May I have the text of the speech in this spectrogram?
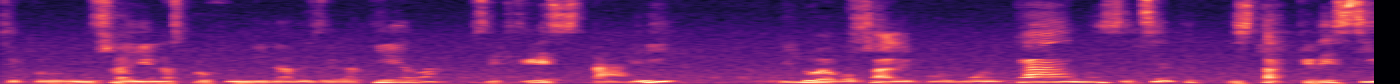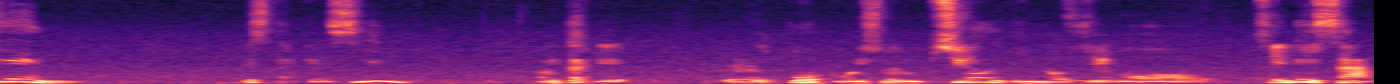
se produce ahí en las profundidades de la tierra, se gesta ahí y luego sale por volcanes, etc. Está creciendo, está creciendo. Ahorita que el Popo hizo erupción y nos llegó ceniza,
